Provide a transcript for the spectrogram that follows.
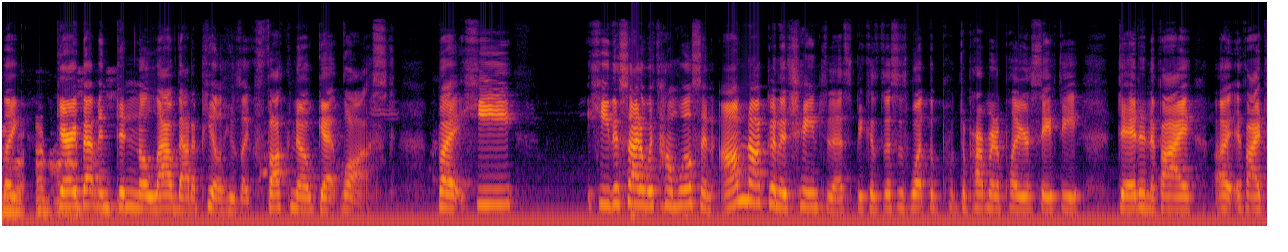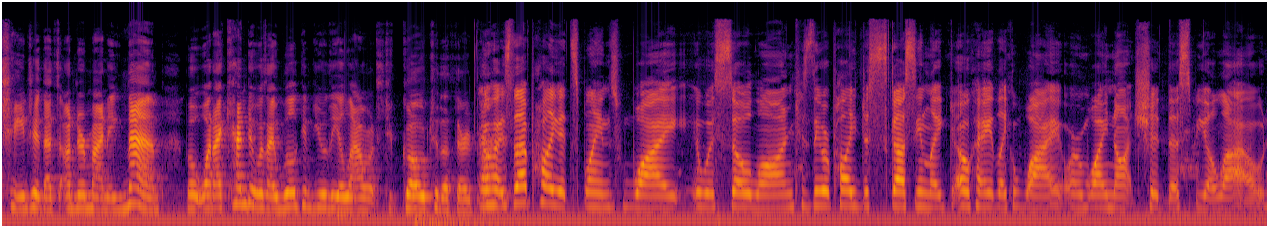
like Gary else Bettman does. didn't allow that appeal. He was like, "Fuck no, get lost." But he he decided with Tom Wilson, I'm not going to change this because this is what the P- Department of Player Safety did, and if I uh, if I change it, that's undermining them. But what I can do is I will give you the allowance to go to the third party. Okay, so that probably explains why it was so long because they were probably discussing like, okay, like why or why not should this be allowed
